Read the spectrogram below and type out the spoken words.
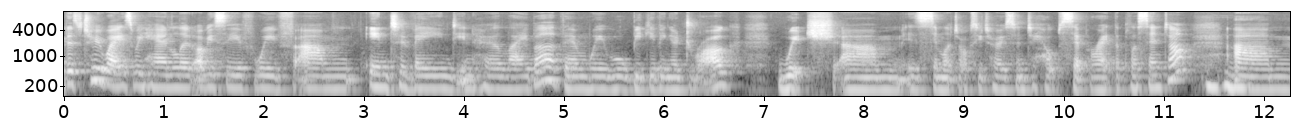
there's two ways we handle it. Obviously, if we've um, intervened in her labour, then we will be giving a drug which um, is similar to oxytocin to help separate the placenta. Um,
